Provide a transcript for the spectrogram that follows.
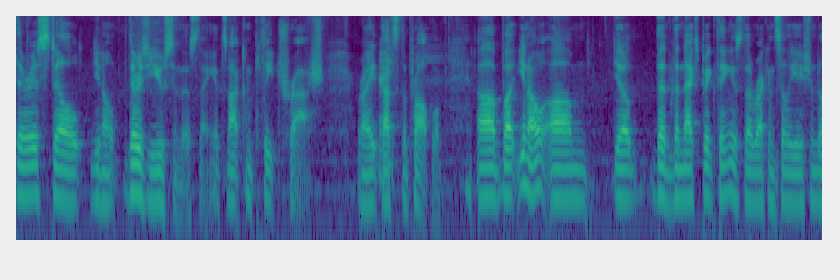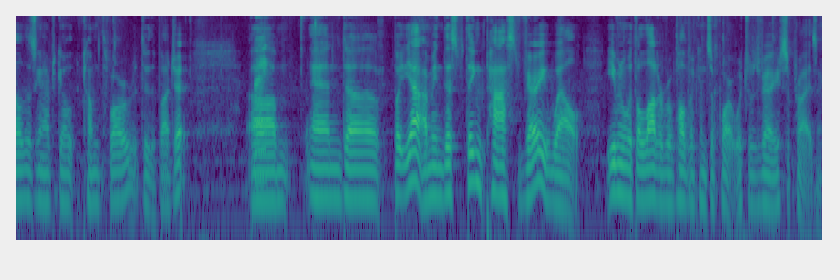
there is still you know there's use in this thing. It's not complete trash, right? That's the problem. Uh, but you know um, you know the the next big thing is the reconciliation bill that's gonna have to go come forward through the budget. Right. Um, and uh, but yeah, I mean this thing passed very well, even with a lot of Republican support, which was very surprising.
